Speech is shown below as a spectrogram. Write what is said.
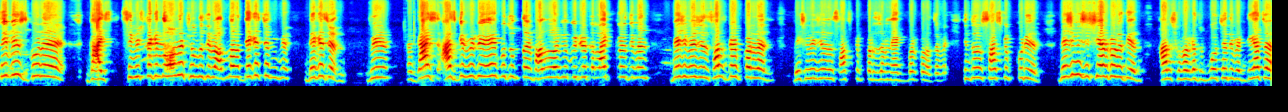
সিবিস ঘুরে। গাইস সিবিসটা কিন্তু অনেক সুন্দর ছিল। আপনারা দেখেছেন দেখেছেন গাইস আজকের ভিডিও এই পর্যন্ত ভালো লাগলে ভিডিওটা লাইক করে দিবেন। বেশি বেশি সাবস্ক্রাইব করবেন। বেশি বেশি সাবস্ক্রাইব করা যাবে একবার করা যাবে। কিন্তু সাবস্ক্রাইব করিয়েন। বেশি বেশি শেয়ার করে দিন আর সবার কাছে পৌঁছে দিবেন। ঠিক আছে?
